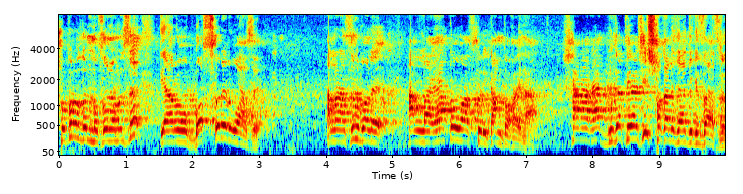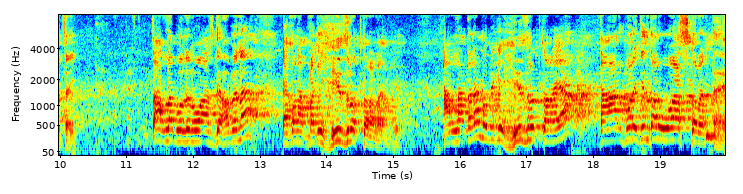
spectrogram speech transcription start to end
সতেরো জন মুসলমান হয়েছে তেরো বছরের ওয়াজে। আল্লাহ রাসুল বলে, আল্লাহ এত ওয়াজ করি কাম তো হয় না। সারা রাত বুঝাতে আসি, সকালে যায় দিকে যা আসলে তাই। তা আল্লাহ বললেন, ওয়াজ দেওয়া হবে না, এখন আপনাকে হিজরত করা লাগবে। আল্লাহ তালা নবীকে হিজরত করায়া তারপরে কিন্তু আর ওয়াজ করেন নাই।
